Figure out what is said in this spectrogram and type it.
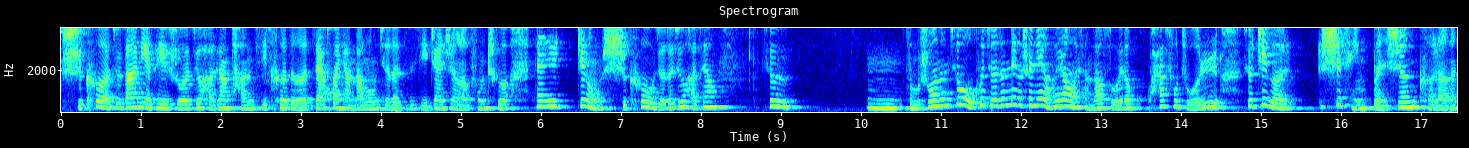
时刻，就当然你也可以说，就好像堂吉诃德在幻想当中觉得自己战胜了风车，但是这种时刻，我觉得就好像就。嗯，怎么说呢？就我会觉得那个瞬间也会让我想到所谓的夸父逐日，就这个事情本身可能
